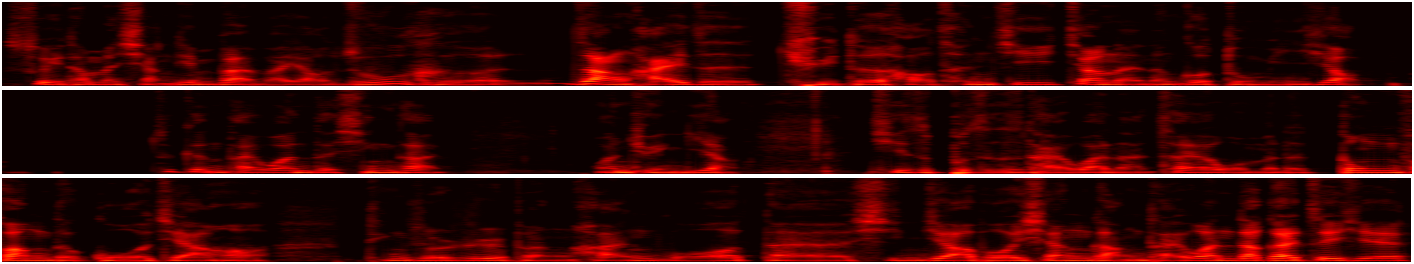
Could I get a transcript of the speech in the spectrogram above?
所以他们想尽办法要如何让孩子取得好成绩，将来能够读名校。这跟台湾的心态完全一样。其实不只是台湾了，在我们的东方的国家哈，听说日本、韩国的新加坡、香港、台湾，大概这些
